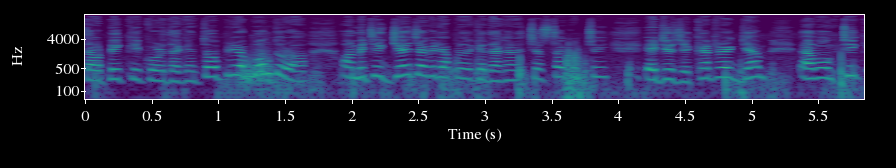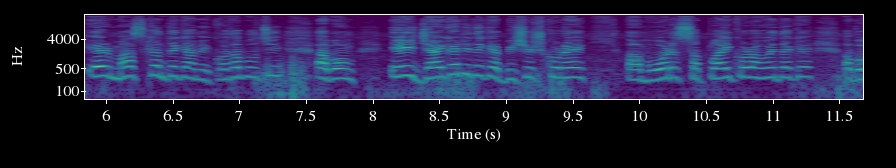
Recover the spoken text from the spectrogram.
তারা পিকনিক করে থাকেন। তো, প্রিয় বন্ধুরা, আমি ঠিক যে জায়গাটি আপনাদেরকে দেখানোর চেষ্টা করছি, এটি হচ্ছে ক্যাটারেক ড্যাম এবং ঠিক এর মাঝখান থেকে আমি কথা বলছি এবং এই জায়গাটি থেকে বিশেষ করে ওয়াটার সাপ্লাই করা হয়ে থাকে এবং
